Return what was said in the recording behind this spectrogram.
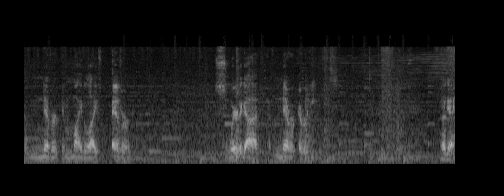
I've never in my life ever, swear to God, I've never ever eaten this. Okay.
